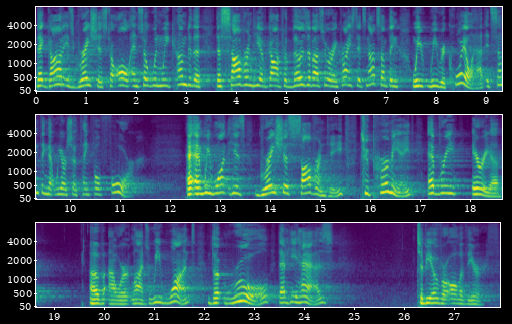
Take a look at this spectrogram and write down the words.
that God is gracious to all. And so when we come to the, the sovereignty of God, for those of us who are in Christ, it's not something we, we recoil at, it's something that we are so thankful for. And, we want His gracious sovereignty to permeate every area of our lives. We want the rule that He has to be over all of the earth.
